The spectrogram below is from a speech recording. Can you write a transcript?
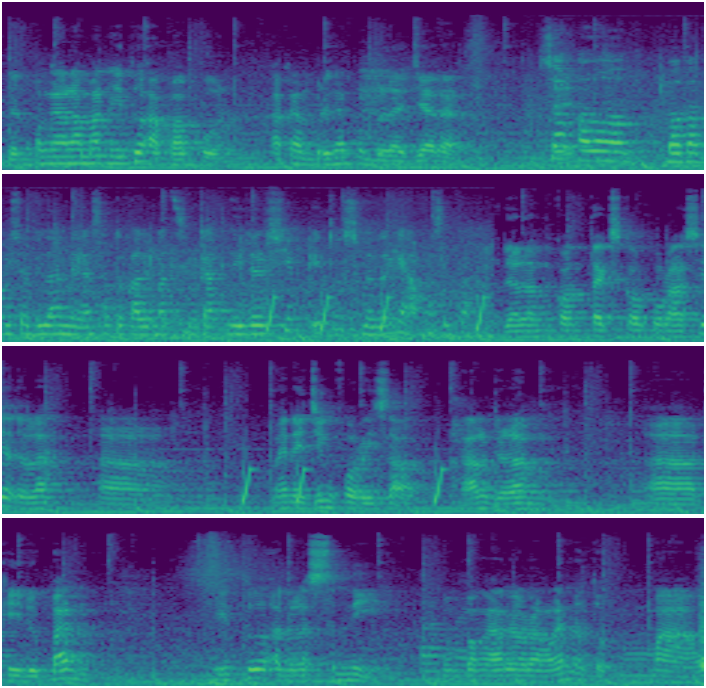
Dan pengalaman itu apa pun akan memberikan pembelajaran. So, kalau Bapak bisa bilang dengan satu kalimat singkat leadership itu sebenarnya apa sih, Pak? Dalam konteks korporasi adalah uh, managing for result. Kalau dalam uh, kehidupan itu adalah seni, orang mempengaruhi lain. orang lain untuk mau,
